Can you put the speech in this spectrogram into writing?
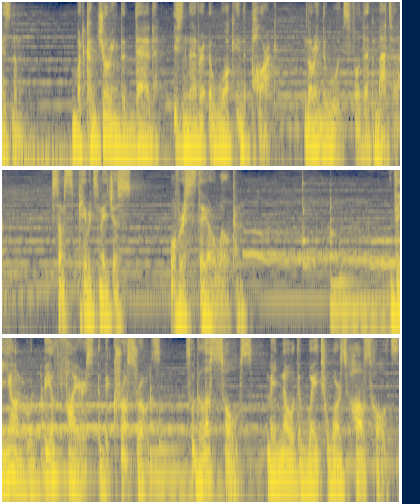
wisdom. But conjuring the dead is never a walk in the park, nor in the woods for that matter. Some spirits may just overstay our welcome. The young build fires at the crossroads so the lost souls may know the way towards households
